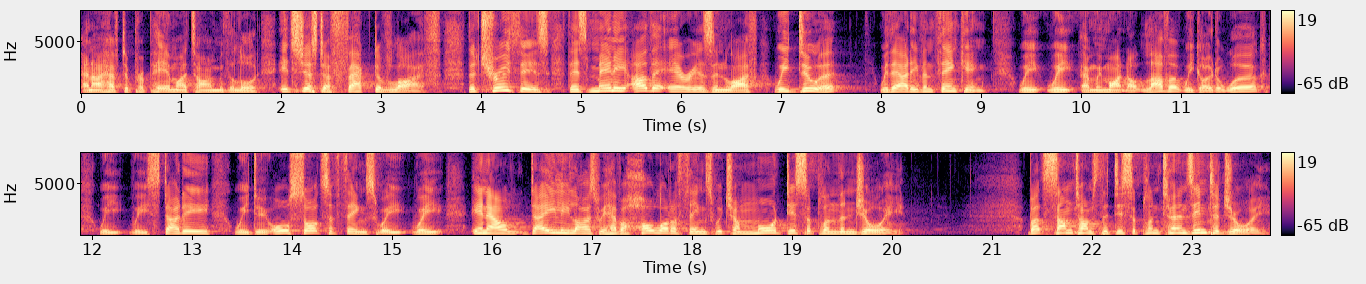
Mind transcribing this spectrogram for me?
and I have to prepare my time with the Lord. It's just a fact of life. The truth is, there's many other areas in life we do it without even thinking. We, we, and we might not love it. We go to work, we, we study, we do all sorts of things. We, we, in our daily lives, we have a whole lot of things which are more discipline than joy. But sometimes the discipline turns into joy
